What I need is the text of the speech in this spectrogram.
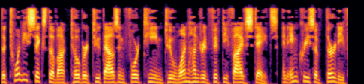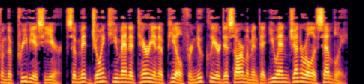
The 26th of October 2014 to 155 states, an increase of 30 from the previous year, submit joint humanitarian appeal for nuclear disarmament at UN General Assembly.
